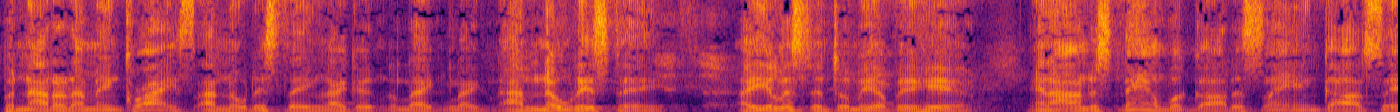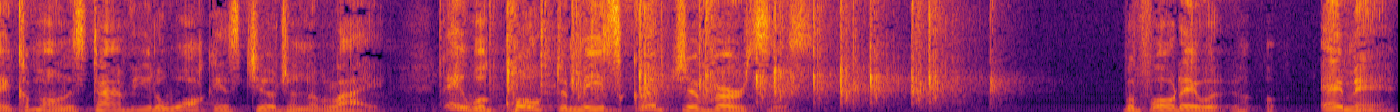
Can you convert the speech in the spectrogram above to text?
But now that I'm in Christ, I know this thing like, a, like, like, I know this thing. Yes, Are you listening to me up in here? And I understand what God is saying. God's saying, come on, it's time for you to walk as children of light. They would quote to me scripture verses before they would, amen.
